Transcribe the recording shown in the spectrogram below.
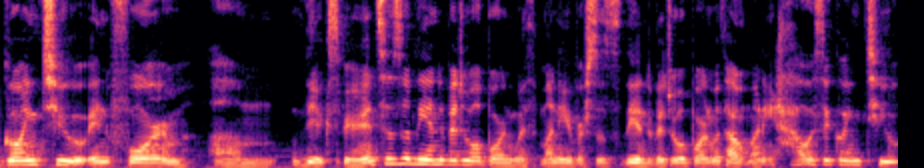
going to inform um, the experiences of the individual born with money versus the individual born without money? How is it going to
